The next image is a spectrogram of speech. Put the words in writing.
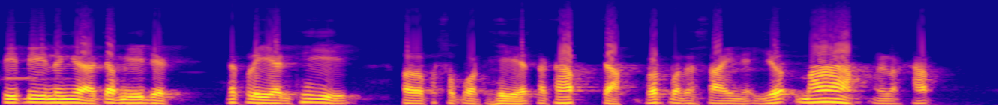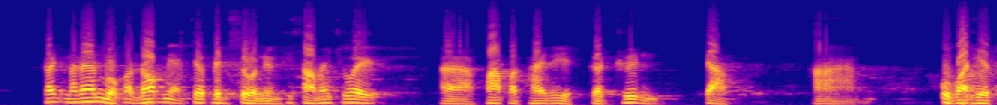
ปีปีหนึ่งเนี่ยจะมีเด็กนักเรียนที่เอ่อประสบอุบัติเหตุนะครับ จากรถมอเตอร์ไซค์เนี่ยเยอะมากเลยนะครับก็มาด้านหมวกกันน็อกเนี่ยจะเป็นส่วนหนึ่งที่ทำให้ช่วยความปลอดภัยเกิดขึ้นจากอุบัติเหตุ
